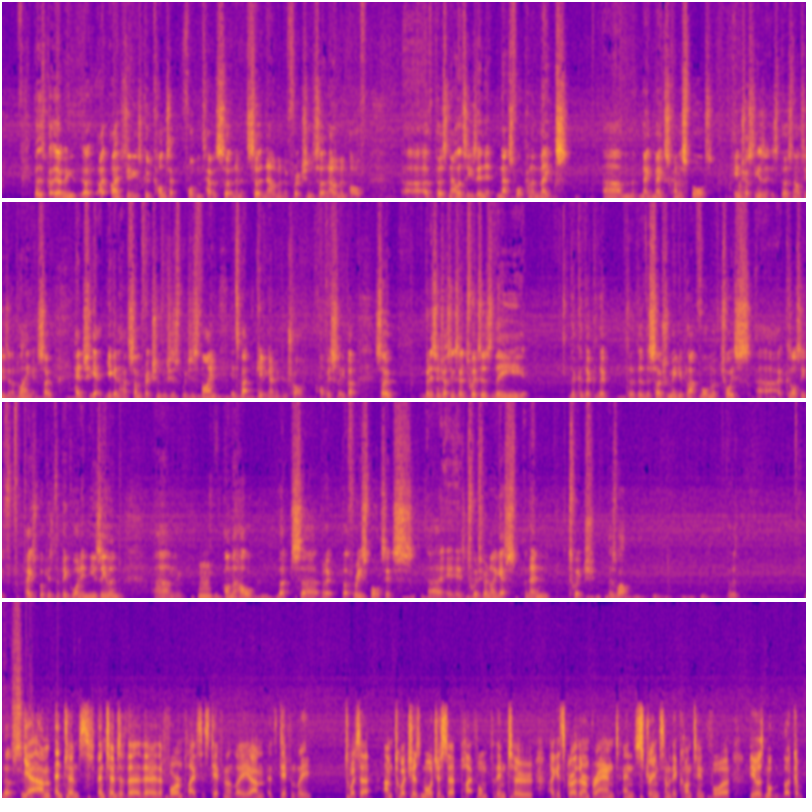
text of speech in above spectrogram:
But it's got, I mean, I, I think it's good content for them to have a certain certain element of friction, certain element of uh, of personalities in it, and that's what kind of makes um, make, makes kind of sport interesting, isn't it? It's personalities that are playing it. So hence, yeah, you're going to have some frictions, which is which is fine. It's about keeping under control, obviously. But so, but it's interesting. So Twitter's the the the, the, the, the social media platform of choice because uh, obviously Facebook is the big one in New Zealand. Um, mm. On the whole, but uh, but it, but for esports, it's uh, it, it's Twitter and I guess and then Twitch as well. That's yeah. Um, in terms in terms of the, the, the forum place, it's definitely um, it's definitely Twitter. Um, Twitch is more just a platform for them to, I guess, grow their own brand and stream some of their content for viewers, more,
